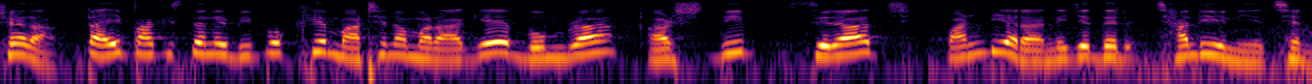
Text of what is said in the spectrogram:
সেরা। তাই পাকিস্তানের বিপক্ষে মাঠে নামার আগে বুমরা, আর্শদীপ, সিরাজ, পান্ডিয়ারা নিজেদের ছালিয়ে নিয়েছেন।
